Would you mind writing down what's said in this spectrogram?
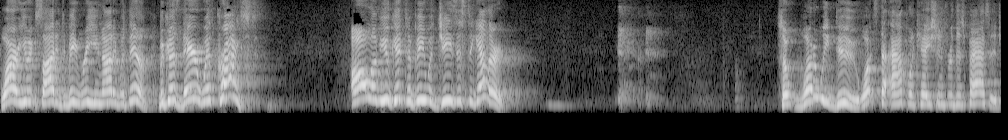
Why are you excited to be reunited with them? Because they're with Christ. All of you get to be with Jesus together. So, what do we do? What's the application for this passage?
